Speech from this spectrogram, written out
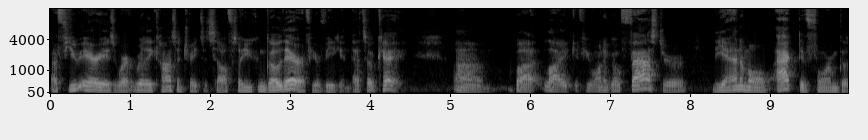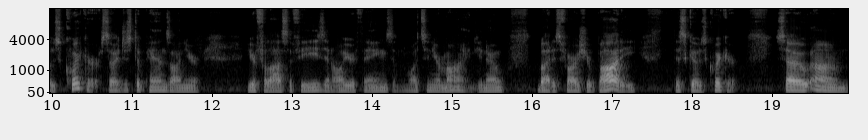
a few areas where it really concentrates itself, so you can go there if you're vegan. That's okay. Um, but like if you want to go faster, the animal active form goes quicker. So it just depends on your your philosophies and all your things and what's in your mind, you know. But as far as your body, this goes quicker. So, um,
